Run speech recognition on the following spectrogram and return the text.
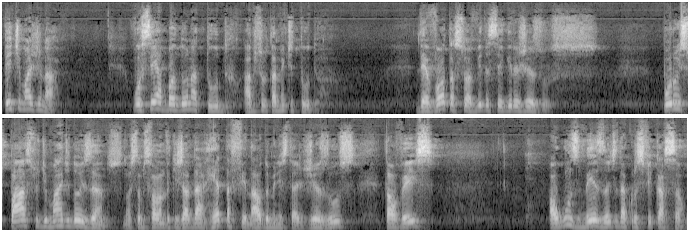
Tente imaginar. Você abandona tudo, absolutamente tudo. Devota a sua vida a seguir a Jesus. Por um espaço de mais de dois anos. Nós estamos falando aqui já da reta final do ministério de Jesus, talvez alguns meses antes da crucificação.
